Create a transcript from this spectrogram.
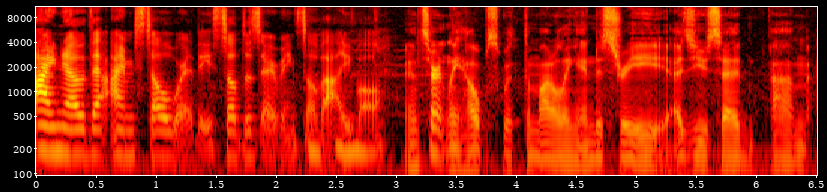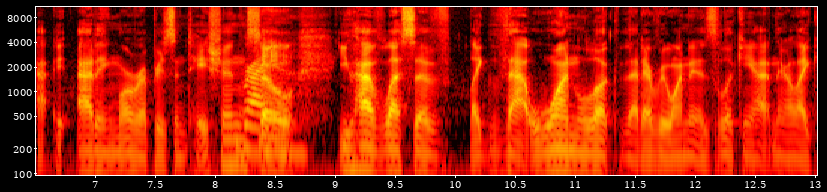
I know that I'm still worthy, still deserving, still valuable. And it certainly helps with the modeling industry, as you said, um, a- adding more representation. So you have less of like that one look that everyone is looking at, and they're like,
